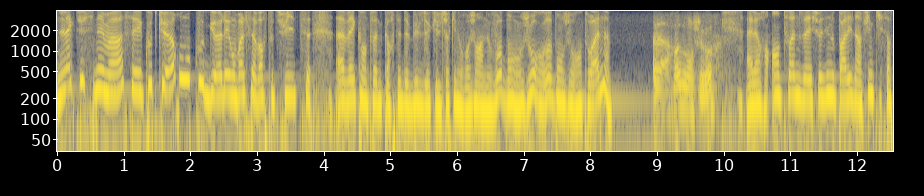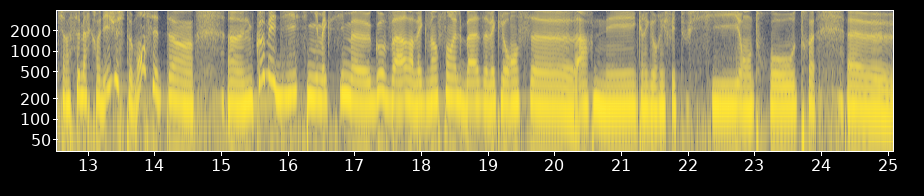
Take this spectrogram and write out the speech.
L'actu cinéma, c'est coup de cœur ou coup de gueule et on va le savoir tout de suite avec Antoine Corté de Bulle de Culture qui nous rejoint à nouveau. Bonjour, rebonjour Antoine. Alors Antoine, vous avez choisi de nous parler d'un film qui sortira ce mercredi justement. C'est un- une comédie signée Maxime euh, Govard avec Vincent Elbaz, avec Laurence euh, Arnay, Grégory Fetoussi entre autres. Euh,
